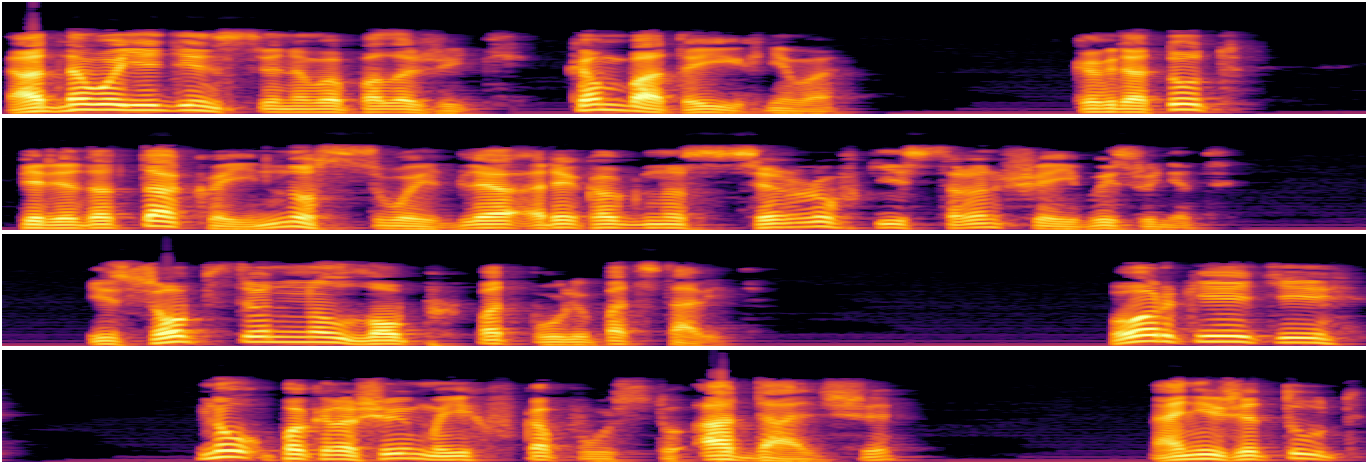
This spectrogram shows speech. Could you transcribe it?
одного единственного положить, комбата ихнего, когда тот перед атакой нос свой для рекогносцировки из траншей высунет и, собственно, лоб под пулю подставит. Орки эти, ну, покрошим мы их в капусту, а дальше? Они же тут,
